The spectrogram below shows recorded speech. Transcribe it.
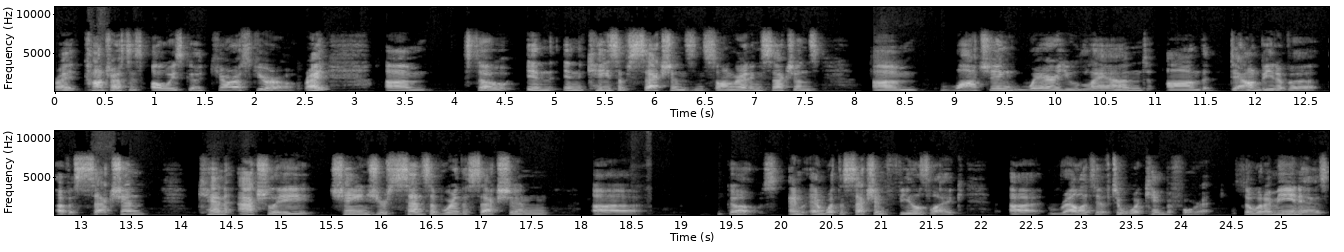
right? Contrast is always good. Chiaroscuro, right? Um, so in in case of sections and songwriting sections, um, watching where you land on the downbeat of a of a section can actually change your sense of where the section uh, goes and and what the section feels like uh, relative to what came before it. So what I mean is.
